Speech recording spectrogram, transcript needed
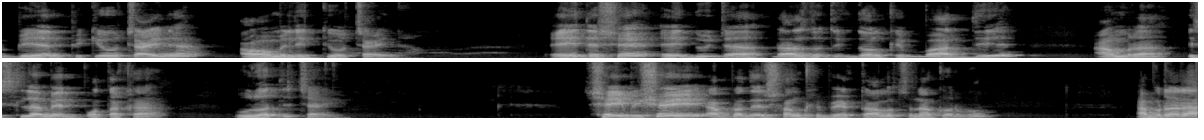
বিএনপি কেউ চাই না, আওয়ামী লীগ কেউ চাই না। এই দেশে এই দুইটা রাজনৈতিক দলকে বাদ দিয়ে আমরা ইসলামের পতাকা উড়াতে চাই। সেই বিষয়ে আপনাদের সংক্ষেপে একটা আলোচনা করব। আপনারা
